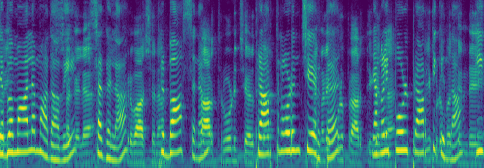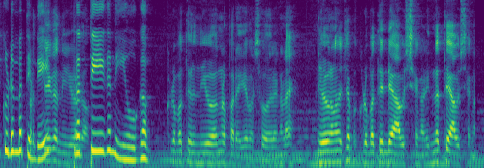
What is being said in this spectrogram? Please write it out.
ജപമാല മാതാവേ സകല കൃപാസനം പ്രാർത്ഥനയോടും ചേർത്ത് ഞങ്ങളിപ്പോൾ പ്രാർത്ഥിക്കുന്ന ഈ കുടുംബത്തിന്റെ പ്രത്യേക നിയോഗം. കുടുംബത്തിന് നിയോഗങ്ങൾ പറയുക സഹോദരങ്ങളെ. നിയോഗങ്ങൾ എന്ന് വെച്ചാൽ കുടുംബത്തിന്റെ ആവശ്യങ്ങൾ ഇന്നത്തെ ആവശ്യങ്ങൾ.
